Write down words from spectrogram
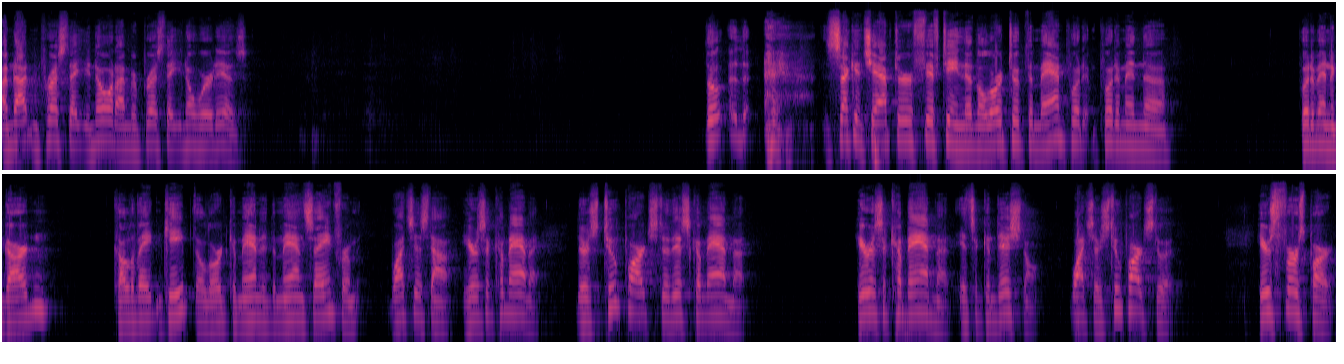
I'm not impressed that you know it, I'm impressed that you know where it is. The, the second chapter, 15. Then the Lord took the man, put, put him in the put him in the garden, cultivate and keep. The Lord commanded the man, saying, From watch this now. Here's a commandment. There's two parts to this commandment. Here is a commandment, it's a conditional. Watch, there's two parts to it. Here's the first part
